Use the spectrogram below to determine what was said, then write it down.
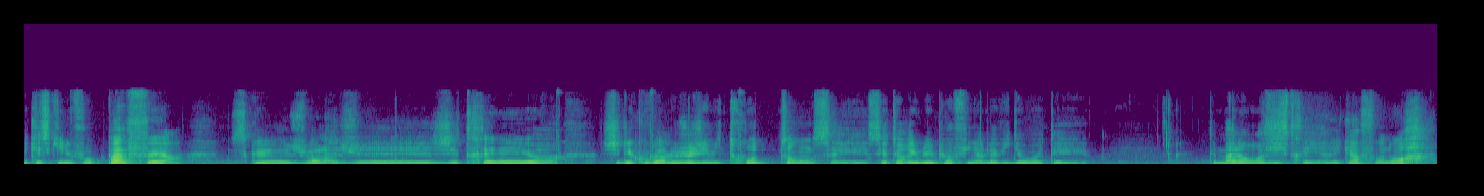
et qu'est-ce qu'il ne faut pas faire parce que voilà, j'ai traîné, euh, j'ai découvert le jeu, j'ai mis trop de temps, c'est horrible, et puis au final la vidéo était, mal enregistrée, avec un fond noir.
